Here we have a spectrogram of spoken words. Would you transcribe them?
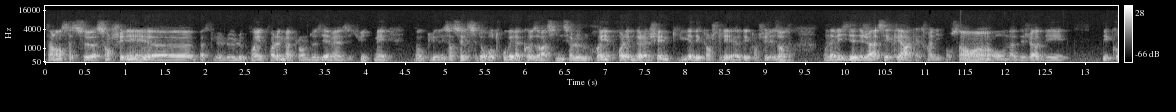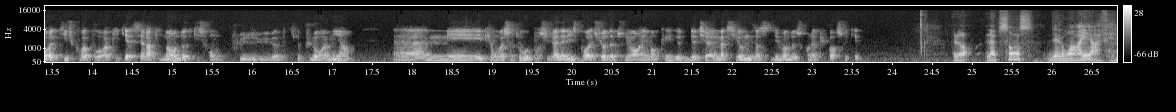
tendance à s'enchaîner, euh, parce que le, premier problème appelant le deuxième et ainsi de suite. Mais donc l'essentiel, c'est de retrouver la cause racine, c'est le, premier problème de la chaîne qui lui a déclenché les, déclenché les autres. On a les idées déjà assez claires à 90%, on a déjà des, des correctifs qu'on va pouvoir appliquer assez rapidement, d'autres qui seront plus, un petit peu plus longs à venir. Euh, mais puis on va surtout poursuivre l'analyse pour être sûr d'absolument rien manquer, de, de, tirer le maximum des enseignements de ce qu'on a pu voir ce week-end. Alors l'absence d'aileron arrière a fait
